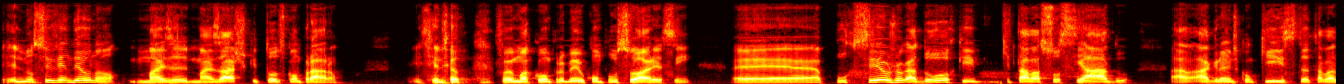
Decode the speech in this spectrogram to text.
Ele não se vendeu, não, mas, mas acho que todos compraram. Entendeu? Foi uma compra meio compulsória, assim. É, por ser o jogador que estava associado à, à, grande conquista, estava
